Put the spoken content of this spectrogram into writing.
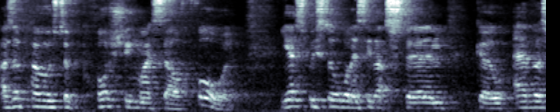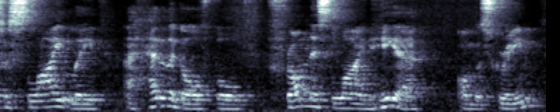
as opposed to pushing myself forward. Yes, we still want to see that sternum go ever so slightly ahead of the golf ball from this line here on the screen.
